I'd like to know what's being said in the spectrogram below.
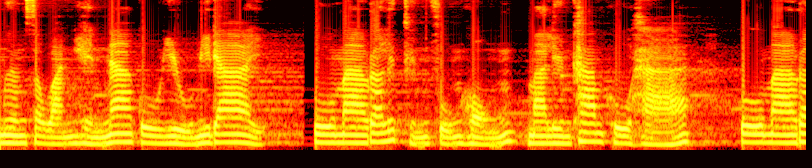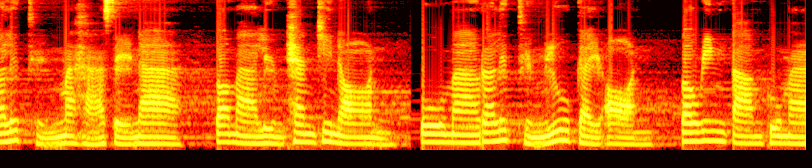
เมืองสวรรค์เห็นหน้ากูอยู่ไมิได้ กูมาระลึกถึงฝูงหง มาลืมข้ามคูหากูมาระลึกถึงมหาเสนา ก็มาลืมแท่นที่นอนกูมาระลึกถึงลูกไก่อ่อน ก็วิ่งตามกูมา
